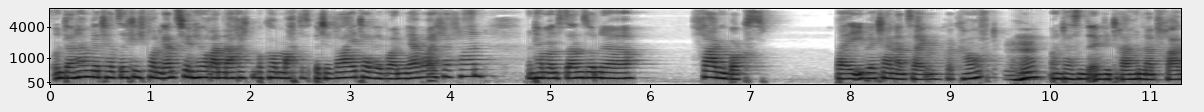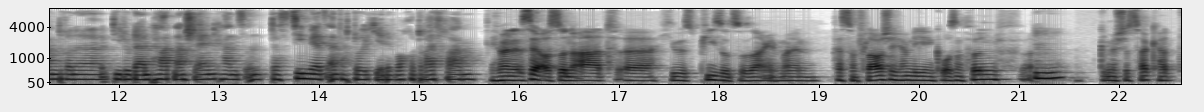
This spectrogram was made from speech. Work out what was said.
Und dann haben wir tatsächlich von ganz vielen Hörern Nachrichten bekommen, macht es bitte weiter, wir wollen mehr bei euch erfahren. Und haben uns dann so eine Fragenbox bei eBay Kleinanzeigen gekauft. Mhm. Und da sind irgendwie 300 Fragen drin, die du deinem Partner stellen kannst. Und das ziehen wir jetzt einfach durch, jede Woche drei Fragen. Ich meine, das ist ja auch so eine Art äh, USP sozusagen. Ich meine, Fest und Flauschig haben die großen fünf. Mhm. Gemischtes Hack hat...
